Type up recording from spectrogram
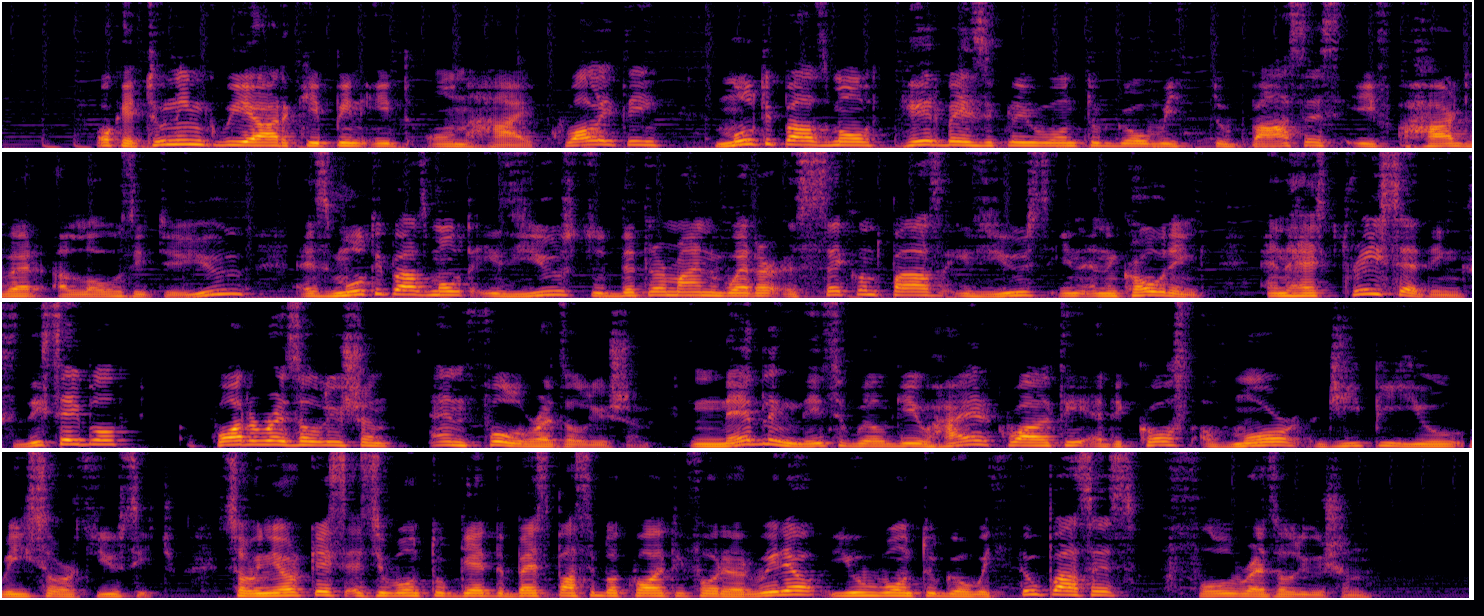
Okay, tuning, we are keeping it on high quality. Multipass mode, here basically we want to go with two passes if hardware allows it to you, as multipass mode is used to determine whether a second pass is used in encoding and has three settings, disabled, quarter resolution and full resolution. Enabling this will give higher quality at the cost of more GPU resource usage. So in your case, as you want to get the best possible quality for your video, you want to go with two passes, full resolution.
